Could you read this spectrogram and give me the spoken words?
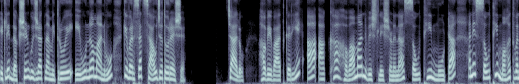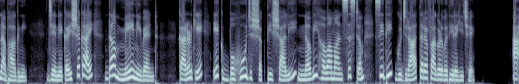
એટલે દક્ષિણ ગુજરાતના મિત્રોએ એવું ન માનવું કે વરસાદ સાવ જતો રહેશે. ચાલો, હવે વાત કરીએ આ આખા હવામાન વિશ્લેષણના સૌથી મોટા અને સૌથી મહત્વના ભાગની. જેને કહી શકાય ધ મેઇન ઇવેન્ટ. કારણ કે એક બહુ જ શક્તિશાળી નવી હવામાન સિસ્ટમ સીધી ગુજરાત તરફ આગળ વધી રહી છે. આ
